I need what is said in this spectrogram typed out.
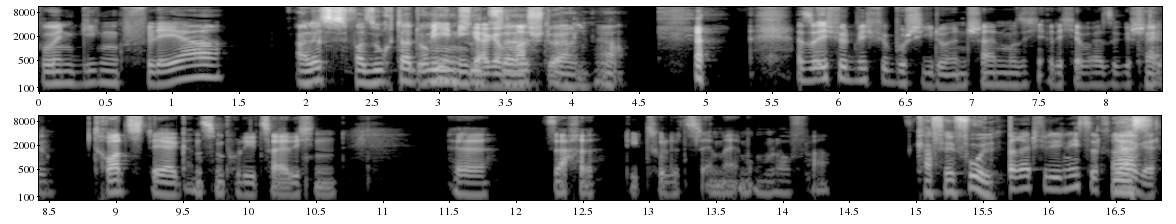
wohingegen Flair, Alles versucht hat, um ihn zu Weniger gemacht. zerstören. Ja. Also ich würde mich für Bushido entscheiden, muss ich ehrlicherweise gestehen. Trotz der ganzen polizeilichen äh, Sache, die zuletzt immer im Umlauf war. Kaffee full. Bereit für die nächste Frage. Yes.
